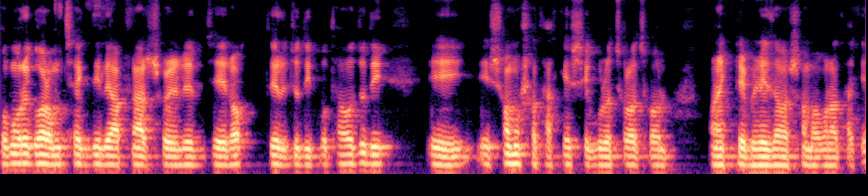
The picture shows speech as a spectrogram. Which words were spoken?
কোমরে গরম ছ্যাঁক দিলে আপনার শরীরের যে রক্তের যদি কোথাও যদি এই, সমস্যা থাকে সেগুলো চলাচল অনেকটাই বেড়ে যাওয়ার সম্ভাবনা থাকে।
